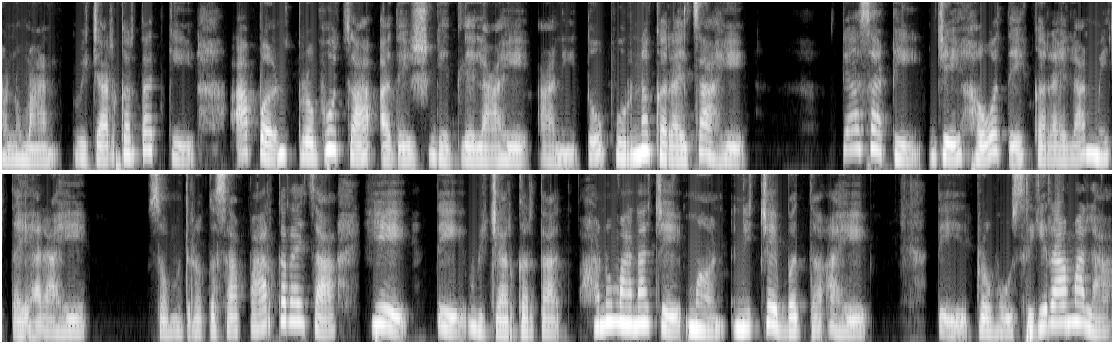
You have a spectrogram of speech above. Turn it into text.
हनुमान विचार करतात की आपण प्रभूचा आदेश घेतलेला आहे आणि तो पूर्ण करायचा आहे. त्यासाठी जे हवं ते करायला मी तयार आहे. समुद्र कसा पार करायचा हे ते विचार करतात. हनुमानाचे मन निश्चयबद्ध आहे. ते प्रभू श्रीरामाला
